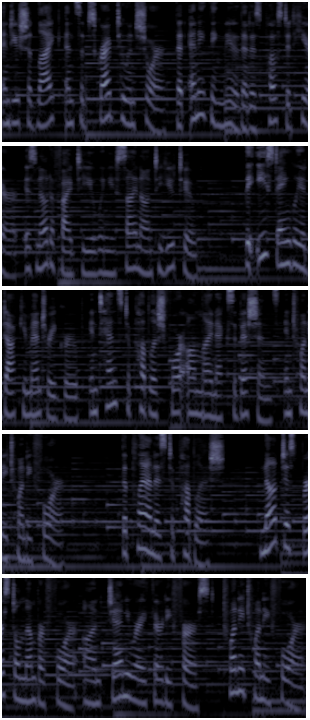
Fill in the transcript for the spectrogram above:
and you should like and subscribe to ensure that anything new that is posted here is notified to you when you sign on to YouTube. The East Anglia Documentary Group intends to publish four online exhibitions in 2024. The plan is to publish not just Bristol number 4 on January 31, 2024,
